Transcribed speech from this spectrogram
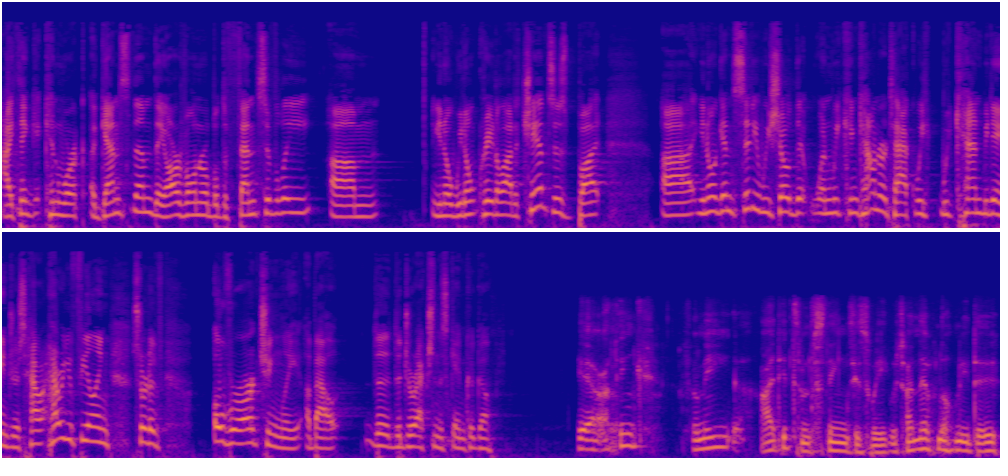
I think it can work against them. They are vulnerable defensively. Um, you know, we don't create a lot of chances, but uh, you know, against City, we showed that when we can counterattack, we we can be dangerous. How how are you feeling, sort of overarchingly, about the the direction this game could go? Yeah, I think for me, I did some things this week, which I never normally do.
